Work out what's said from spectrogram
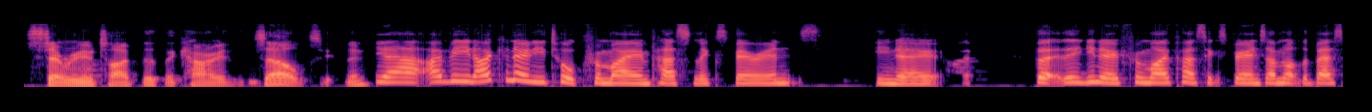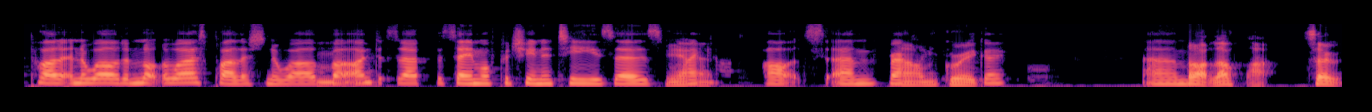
stereotype that they carry themselves. You know? Yeah, I mean, I can only talk from my own personal experience. You know, I've but uh, you know, from my past experience, I'm not the best pilot in the world. I'm not the worst pilot in the world, mm. but I mm. deserve the same opportunities as yeah. my counterparts. Um, oh, great. Um, oh, I love that. So,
